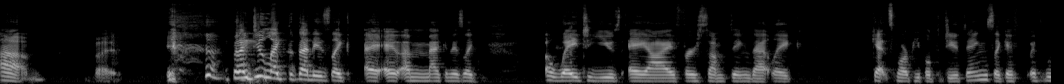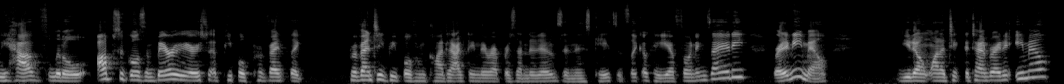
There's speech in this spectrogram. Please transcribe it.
Um, but but I do like that that is like a, a- a mechanism, like a way to use AI for something that like gets more people to do things. Like if if we have little obstacles and barriers that people prevent like preventing people from contacting their representatives in this case it's like okay you have phone anxiety write an email you don't want to take the time to write an email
